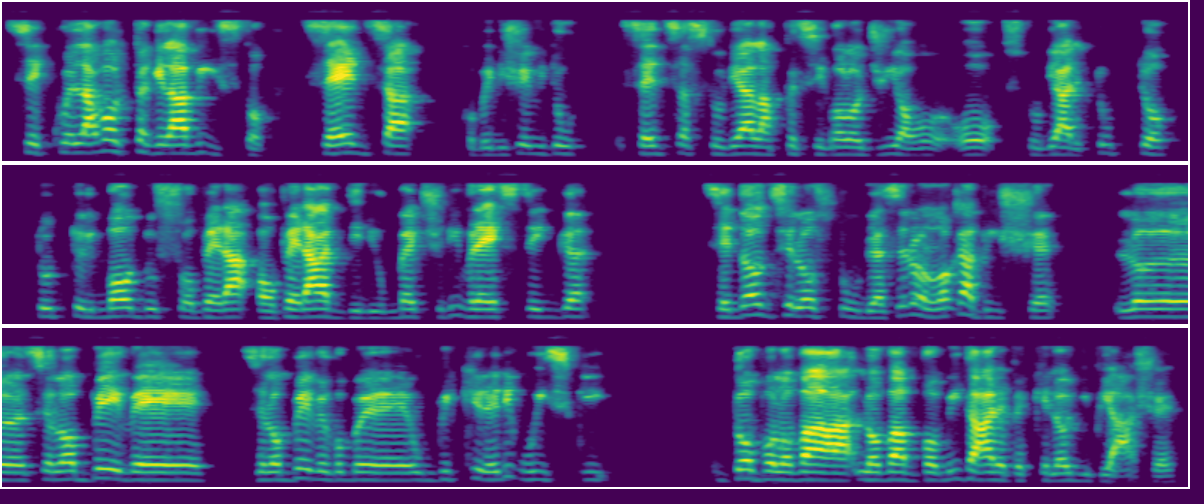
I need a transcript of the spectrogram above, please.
se quella volta che l'ha visto senza, come dicevi tu, senza studiare la psicologia o, o studiare tutto, tutto, il modus opera, operandi di un match di wrestling, se non se lo studia, se non lo capisce, lo, se lo beve, se lo beve come un bicchiere di whisky, dopo lo va, lo va a vomitare perché non gli piace.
